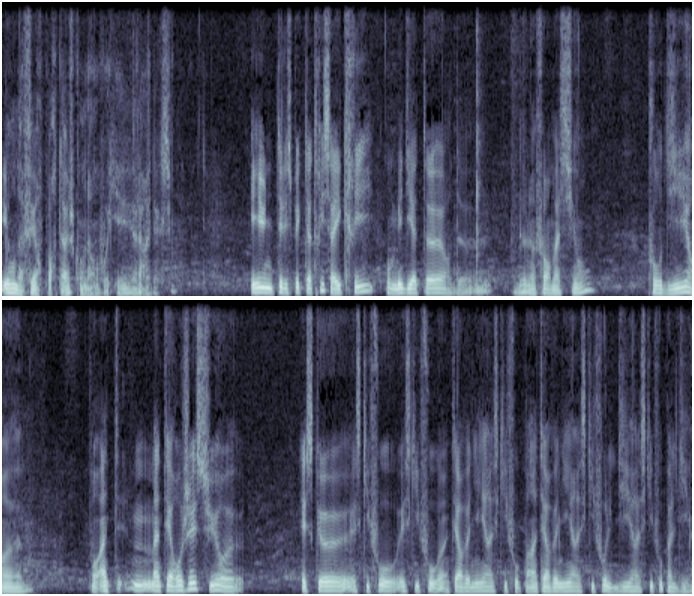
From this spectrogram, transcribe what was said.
Et on a fait un reportage qu'on a envoyé à la rédaction. Et une téléspectatrice a écrit au médiateur de, de l'information pour dire, euh, pour m'interroger sur euh, est-ce que est-ce qu'il faut est-ce qu'il faut intervenir, est-ce qu'il faut pas intervenir, est-ce qu'il faut le dire, est-ce qu'il faut pas le dire.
